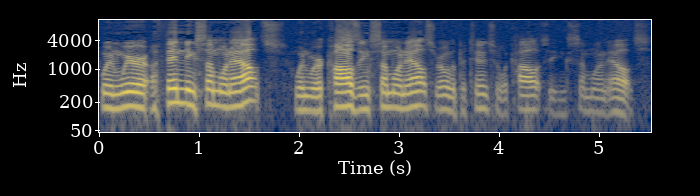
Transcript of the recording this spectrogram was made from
when we're offending someone else, when we're causing someone else or on the potential of causing someone else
